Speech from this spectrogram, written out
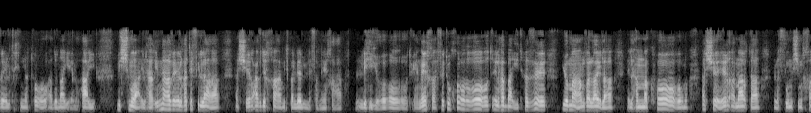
ואל תחינתו אדוני אלוהי, לשמוע אל הרינה ואל התפילה אשר עבדך מתפלל לפניך, להיות עיניך פתוחות אל הבית הזה יומם ולילה, אל המקום אשר אמרת לשום שמך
